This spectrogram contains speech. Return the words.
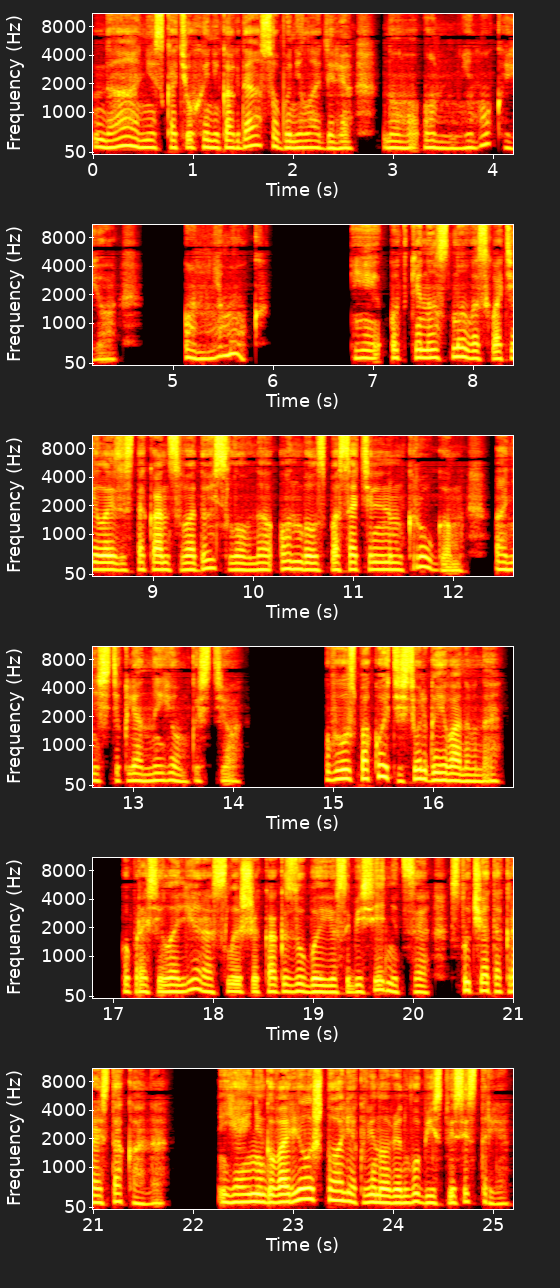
Да, они с Катюхой никогда особо не ладили, но он не мог ее. Он не мог. И Уткина снова схватилась за стакан с водой, словно он был спасательным кругом, а не стеклянной емкостью. «Вы успокойтесь, Ольга Ивановна», — попросила Лера, слыша, как зубы ее собеседницы стучат о край стакана. «Я и не говорила, что Олег виновен в убийстве сестры.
